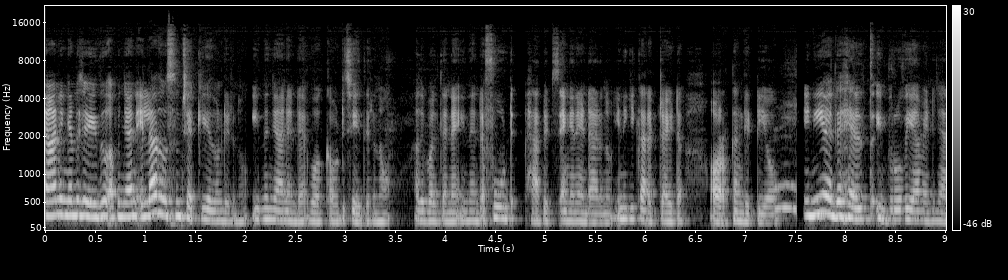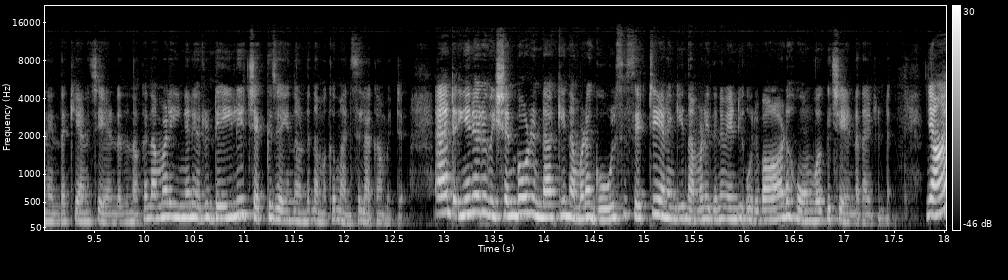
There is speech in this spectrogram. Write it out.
ഞാൻ ഇങ്ങനെ ചെയ്തു. അപ്പോൾ ഞാൻ എല്ലാ ദിവസവും ചെക്ക് ചെയ്തുകൊണ്ടിരുന്നു. ഇന്ന് ഞാൻ എന്റെ വർക്കൗട്ട് ചെയ്തിരുന്നു? അതുപോലെ തന്നെ ഇന്ന് എന്റെ ഫുഡ് ഹാബിറ്റ്സ് എങ്ങനെ ഉണ്ടായിരുന്നു എനിക്ക് കറക്റ്റായിട്ട് ഉറക്കം കിട്ടിയോ? ഇനിയും എന്റെ ഹെൽത്ത് ഇമ്പ്രൂവ് ചെയ്യാൻ വേണ്ടി ഞാൻ എന്തൊക്കെയാണ് ചെയ്യേണ്ടതെന്നൊക്കെ നമ്മൾ ഇങ്ങനെ ഒരു ഡെയിലി ചെക്ക് ചെയ്യുന്നതുകൊണ്ട് നമുക്ക് മനസ്സിലാക്കാൻ പറ്റും. ആൻഡ് ഇങ്ങനെ ഒരു വിഷൻ ബോർഡ് ഉണ്ടാക്കി നമ്മുടെ ഗോൾസ് സെറ്റ് ചെയ്യണമെങ്കിൽ നമ്മൾ ഇതിന് വേണ്ടി ഒരുപാട് ഹോംവർക്ക് ചെയ്യേണ്ടതായിട്ടുണ്ട്. ഞാൻ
